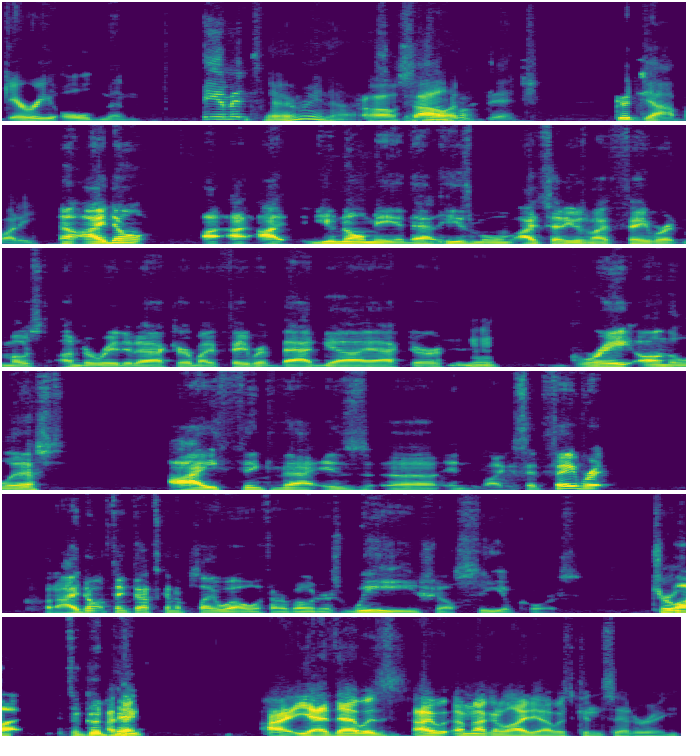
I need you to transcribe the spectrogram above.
Gary Oldman. Damn it! Very nice. Oh, solid of a bitch. Good job, buddy. Now I don't. I, I, I, you know me. That he's. I said he was my favorite, most underrated actor. My favorite bad guy actor. Mhm. Great on the list. I think that is, uh, in, like I said, favorite. But I don't think that's going to play well with our voters. We shall see, of course. True. But it's a good I pick. I yeah, that was. I, I'm not to lie to you. I was considering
